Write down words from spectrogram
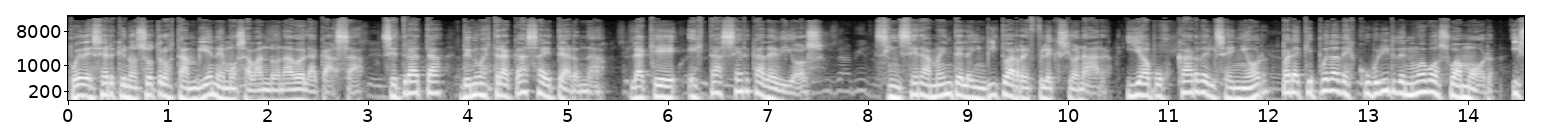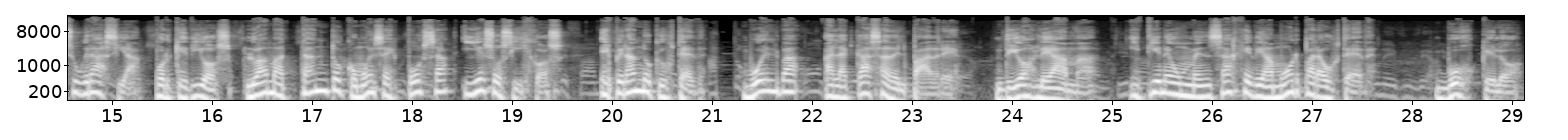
Puede ser que nosotros también hemos abandonado la casa. Se trata de nuestra casa eterna, la que está cerca de Dios. Sinceramente le invito a reflexionar y a buscar del Señor para que pueda descubrir de nuevo su amor y su gracia, porque Dios lo ama tanto como esa esposa y esos hijos, esperando que usted vuelva a la casa del Padre. Dios le ama y tiene un mensaje de amor para usted. Búsquelo,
